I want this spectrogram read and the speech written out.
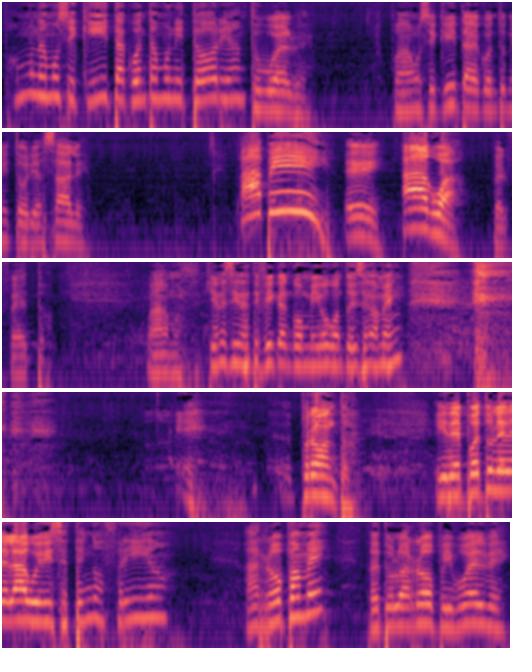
Ponme una musiquita, cuenta monitoria, tú vuelves. Pon una musiquita, le cuento una historia, sale. ¡Papi! ¡Eh! ¡Agua! Perfecto. Vamos. ¿Quiénes se identifican conmigo cuando dicen amén? eh pronto. Y después tú le das el agua y dices, tengo frío, arrópame. Entonces tú lo arropas y vuelve,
